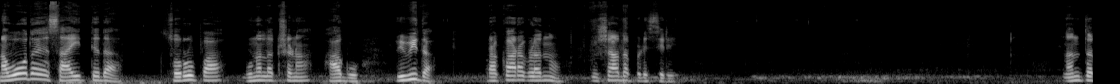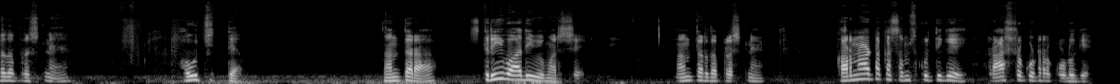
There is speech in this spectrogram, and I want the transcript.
ನವೋದಯ ಸಾಹಿತ್ಯದ ಸ್ವರೂಪ, ಗುಣಲಕ್ಷಣ ಹಾಗೂ ವಿವಿಧ ಪ್ರಕಾರಗಳನ್ನು ವಿಷಾದಪಡಿಸಿರಿ. ನಂತರದ ಪ್ರಶ್ನೆ, ಔಚಿತ್ಯ. ನಂತರ ಸ್ತ್ರೀವಾದಿ ವಿಮರ್ಶೆ. ನಂತರದ ಪ್ರಶ್ನೆ, ಕರ್ನಾಟಕ ಸಂಸ್ಕೃತಿಗೆ ರಾಷ್ಟ್ರಕೂಟರ ಕೊಡುಗೆ.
